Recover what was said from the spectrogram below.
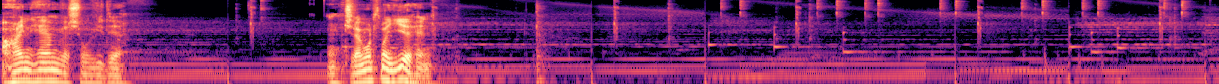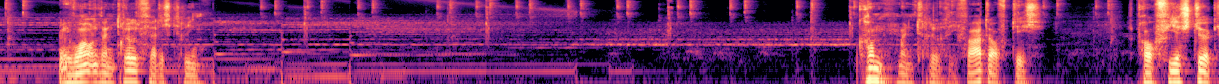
Einen haben wir schon wieder. Und stellen wir uns mal hier hin. Wir wollen unseren Drill fertig kriegen. Komm, mein Trill, ich warte auf dich. Ich brauche vier Stück.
